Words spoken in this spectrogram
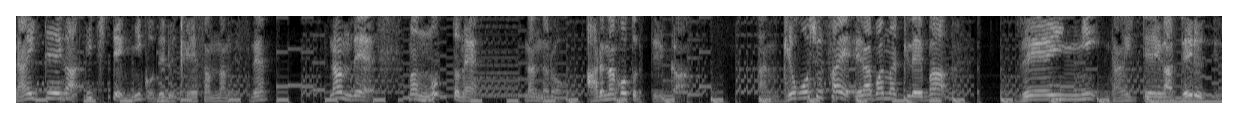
内定が1.2個出る計算なんですね。なんで、まあ、もっとね、なんだろう、あれなことっていうか、あの、業種さえ選ばなければ、全員に内定が出るっていう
